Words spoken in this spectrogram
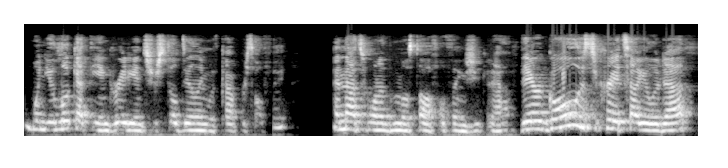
when you look at the ingredients, you're still dealing with copper sulfate. And that's one of the most awful things you could have. Their goal is to create cellular death.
